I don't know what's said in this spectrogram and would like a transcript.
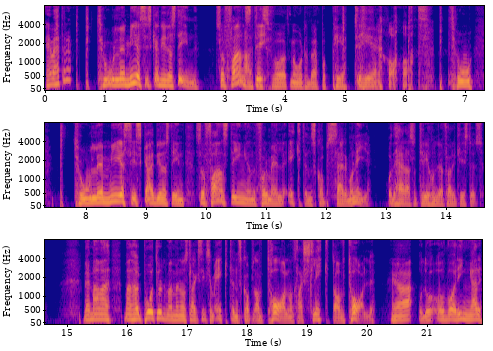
Eh, vad heter det? ptolemesiska dynastin så fanns Alltid det... svårt med ord som börjar på PT. Ja, pto, ptolemesiska dynastin så fanns det ingen formell äktenskapsceremoni. Och det här är alltså 300 f.Kr. Men man, man höll på trodde man med någon slags liksom, äktenskapsavtal, någon slags släktavtal. Ja, Och, då, och var ringar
